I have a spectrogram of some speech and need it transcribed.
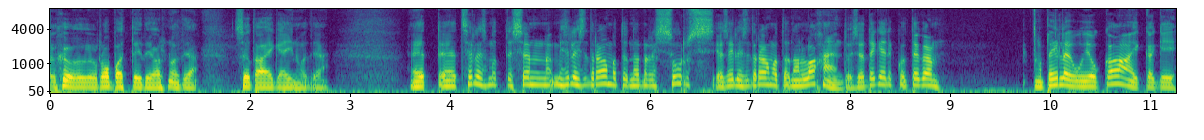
roboteid ei olnud ja sõda ei käinud ja et, et selles mõttes see on, sellised raamatud on ressurss ja sellised raamatud on lahendus ja tegelikult ega Peleu ju ka ikkagi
